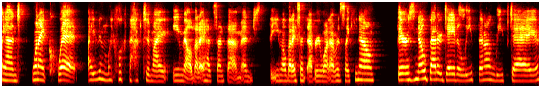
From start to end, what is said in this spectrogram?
and when i quit i even like look back to my email that i had sent them and the email that I sent everyone. I was like, you know, there's no better day to leap than on leap day.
